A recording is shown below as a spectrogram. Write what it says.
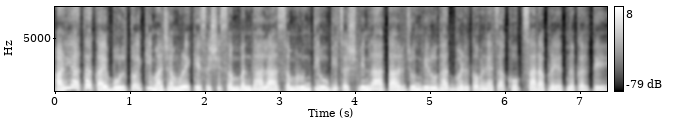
आणि आता काय बोलतोय की माझ्यामुळे केसशी संबंध आला असं म्हणून ती उगीच अश्विनला आता अर्जुन विरोधात भडकवण्याचा खूप सारा प्रयत्न करते.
